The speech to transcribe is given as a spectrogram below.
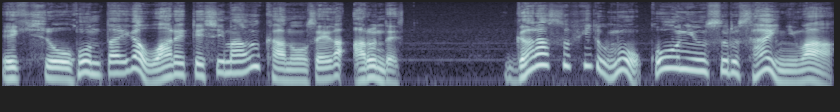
液晶本体が割れてしまう可能性があるんです。ガラスフィルムを購入する際には、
